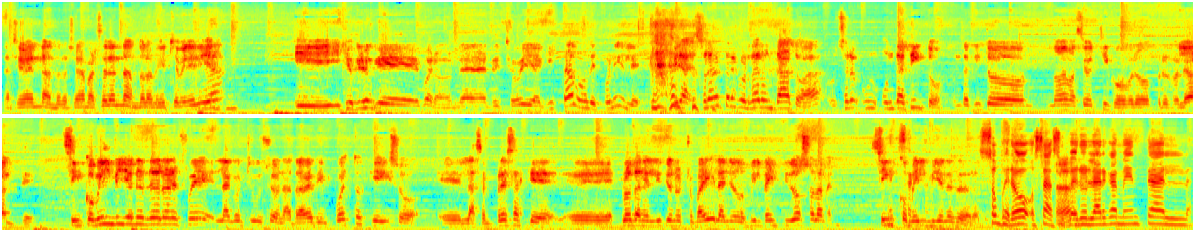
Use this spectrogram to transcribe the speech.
la señora Hernando, la señora Marcela Hernando, la ministra de Minería. Y, yo creo que, bueno, le han dicho, oye, aquí estamos disponibles. Mira, solamente recordar un dato, ¿ah? un, datito, un datito no demasiado chico, pero, pero relevante. 5 mil millones de dólares fue la contribución a través de impuestos que hizo eh, las empresas que eh, explotan el litio en nuestro país el año 2022 solamente. 5 mil millones de dólares. Superó, o sea, ¿Ah? superó largamente al,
